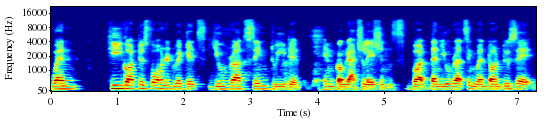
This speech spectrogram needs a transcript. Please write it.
when he got to his 400 wickets, Yuvraj Singh tweeted him congratulations. But then Yuvraj Singh went on to say,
